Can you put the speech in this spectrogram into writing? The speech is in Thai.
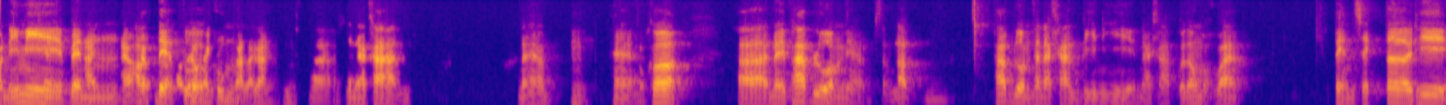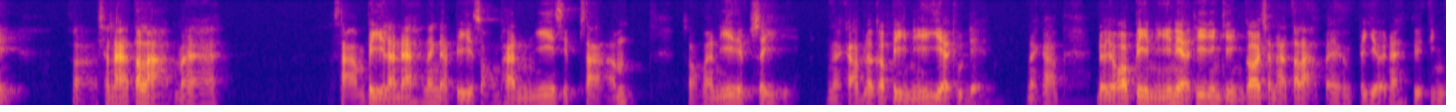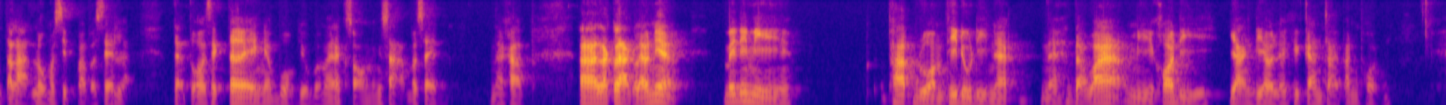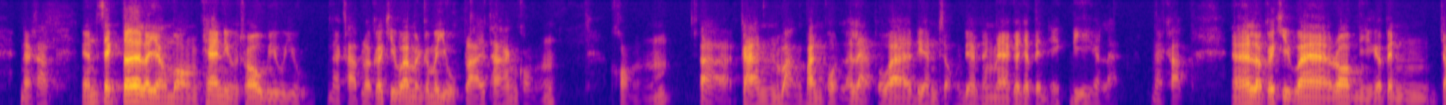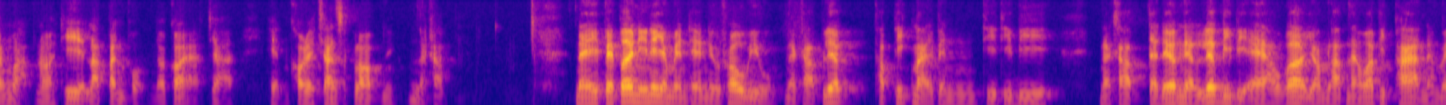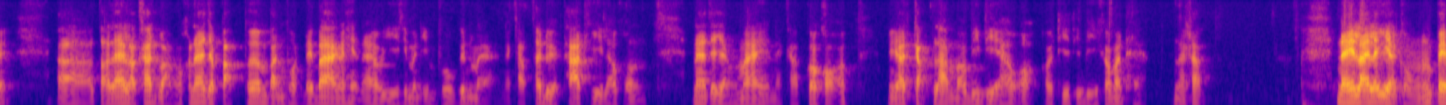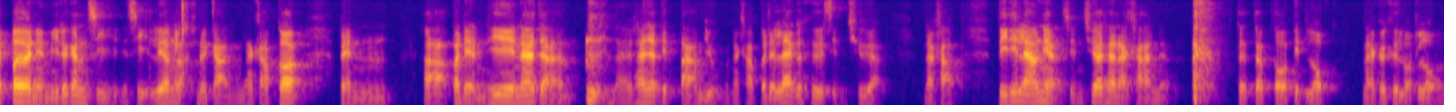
วันนี้มีเป็นเอาเอาอัปเดตเอาตัเรื่วองแบงกิ้งกลุ่มก่อนแล้วกันอืมอ่าธนาคารนะครับอืมฮะโอเคก็อ่าในภาพรวมเนี่ยสำหรับภาพรวมธนาคารปีนี้นะครับ ก็ต้องบอกว่าเป็นเซกเตอร์ที่เอ่อชนะตลาดมาสามปีแล้วนะตั้งแต่ปี2023 2024นะครับแล้วก็ปี นะครับโดยเฉพาะปีนี้เนี่ยที่จริงๆ ก็ชนะตลาดไปไปเยอะนะคือจริงตลาดลงมา 10 กว่าเปอร์เซ็นต์แหละแต่ตัวเซกเตอร์เองเนี่ยบวกอยู่ประมาณสักสองถึงสามเปอร์เซ็นต์นะครับหลักๆแล้วเนี่ยไม่ได้มีภาพรวมที่ดูดีนักนะแต่ว่ามีข้อดีอย่างเดียวเลยคือการจ่ายปันผลนะครับงั้นเซกเตอร์เรายังมองแค่ neutral view อยู่นะครับแล้วก็คิดว่ามันก็มาอยู่ปลายทางของของอการหวังปันผลแล้วแหละ เพราะว่าเดือน 2 เดือนข้างหน้าก็จะเป็น XD กันแล้ว นะครับนะเราก็คิดว่ารอบนี้ก็เป็นจังหวะเนาะที่รับปันผล แล้วก็อาจจะเห็น correction สักรอบหนึ่งนะครับ ในเปเปอร์นี้เนี่ยยัง maintain neutral view นะครับ เลือก topic ใหม่เป็น TTB นะครับ แต่เดิมเนี่ยเลือก BBL ก็ยอมรับนะว่าผิดพลาดนะไม่ตอนแรกเราคาดหวังว่าเขาน่าจะปรับเพิ่มปันผลได้บ้างนะเห็น ROE ที่มัน improve ขึ้นมานะครับ ถ้าดูจากท่าทีแล้วคงน่าจะยังไม่นะครับ ก็ขออนุญาตกลับลำเอา BBL ออกเอา TTB เข้ามาแทนนะครับ ในรายละเอียดของเปเปอร์เนี่ยมีด้วยกัน4 4เรื่องหลักด้วยกันนะครับ ก็เป็นอ่าประเด็นที่น่าจะหลายท่านจะติดตามอยู่นะครับ ประเด็นแรกก็คือสินเชื่อนะครับ ปีที่แล้วเนี่ยสินเชื่อธนาคารเนี่ยเติบเติบโตติดลบนะก็คือลดลง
